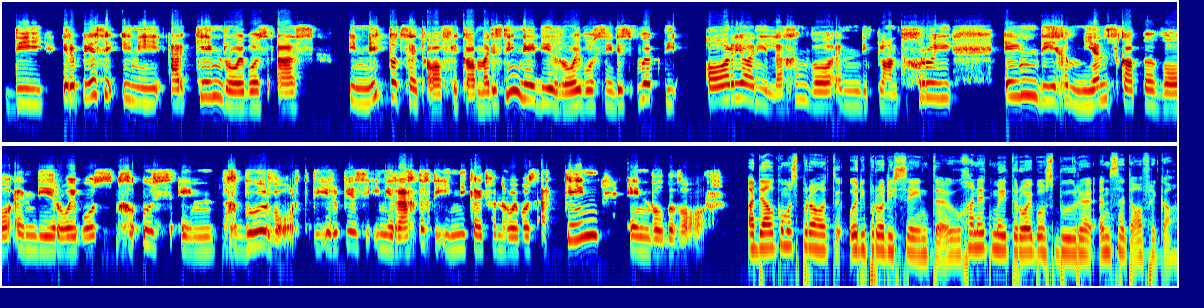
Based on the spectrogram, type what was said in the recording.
die Europese Unie erken rooibos as uniek tot Suid-Afrika, maar dis nie net die rooibos nie, dis ook die area in die ligging waarin die plant groei en die gemeenskappe waarin die rooibos geoes en geboer word. Die Europese Unie regtig die uniekheid van rooibos erken en wil bewaar. Adel, kom ons praat oor die produsente. Hoe gaan dit met rooibosboere in Suid-Afrika?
